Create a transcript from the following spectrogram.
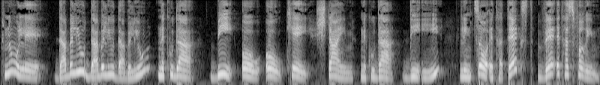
פנו ל-www.book2.de למצוא את הטקסט ואת הספרים.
